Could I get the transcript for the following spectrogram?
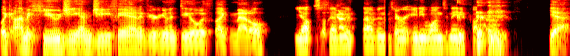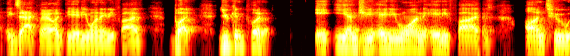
like I'm a huge EMG fan. If you're gonna deal with like metal, Yep, So, like, I'm- 707s or 81s and 85s. yeah, exactly. I like the 81, 85, but you can put EMG 81, 85s onto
